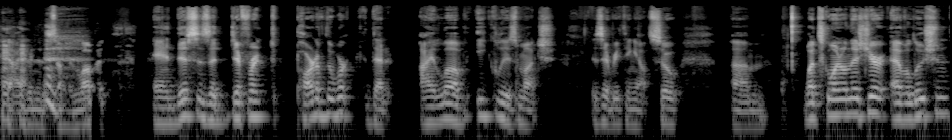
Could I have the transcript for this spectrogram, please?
dive into stuff and love it. And this is a different part of the work that I love equally as much as everything else. So, um, what's going on this year? Evolution,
